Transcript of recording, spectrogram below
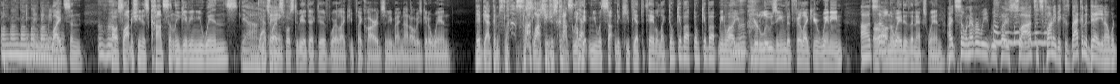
Bong, bong, bong, bong, bong. Lights and Mm-hmm. how a slot machine is constantly giving you wins. Yeah. Yeah. That's why it's supposed to be addictive, where like you play cards and you might not always get a win. They've got them sl- slot Slots are just constantly Yeah. hitting you with something to keep you at the table. Like, don't give up, don't give up. Meanwhile, Mm-hmm. you you're losing, but feel like you're winning Uh, or so- on the way to the next win. All right, so whenever we, we play slots, it's funny because back in the day, you know, when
